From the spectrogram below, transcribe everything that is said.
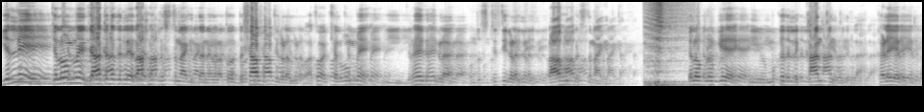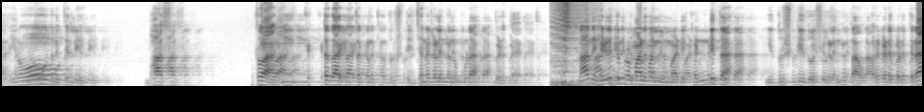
ಎಲ್ಲಿ ಕೆಲವೊಮ್ಮೆ ಜಾತಕದಲ್ಲಿ ರಾಹುಗ್ರಸ್ತನಾಗಿದ್ದಾನೆ ಅಥವಾ ದಶಾಭಕ್ತಿಗಳಲ್ಲೂ ಅಥವಾ ಕೆಲವೊಮ್ಮೆ ಈ ಗ್ರಹಗತಿಗಳ ಒಂದು ಸ್ಥಿತಿಗಳಲ್ಲಿ ರಾಹುಗ್ರಸ್ತನಾಗಿದ್ದಾನೆ ಕೆಲವೊಬ್ಬರಿಗೆ ಈ ಮುಖದಲ್ಲಿ ಕಾಂತಿ ಇರೋದಿಲ್ಲ ಕಳೆ ಇರೋದಿಲ್ಲ ಏನೋ ಒಂದು ರೀತಿಯಲ್ಲಿ ಭಾಸ. ಅಥವಾ ಈ ಕೆಟ್ಟದಾಗಿರ್ತಕ್ಕಂತಹ ದೃಷ್ಟಿ ಜನಗಳಿಂದಲೂ ಕೂಡ ಬೀಳ್ತಾ ಇದೆ. ನಾನು ಹೇಳಿದ ಪ್ರಮಾಣದಲ್ಲಿ ನೀವು ಮಾಡಿ ಖಂಡಿತ ಈ ದೃಷ್ಟಿ ದೋಷಗಳಿಂದ ತಾವು ಹೊರಗಡೆ ಬರ್ತೀರಾ?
